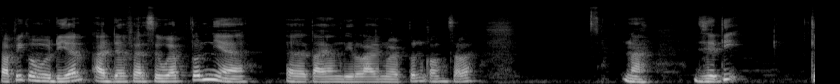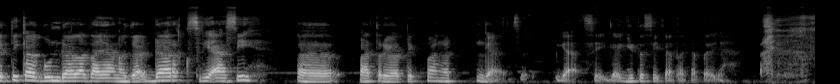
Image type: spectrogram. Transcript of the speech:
Tapi kemudian ada versi webtoonnya eh, tayang di line webtoon kalau nggak salah. Nah jadi ketika Gundala tayang agak dark Sri Asih eh, patriotik banget. Nggak nggak sih nggak gitu sih kata-katanya.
